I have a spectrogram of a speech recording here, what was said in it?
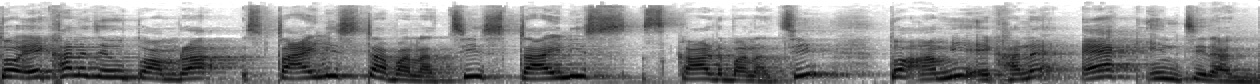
তো এখানে যেহেতু আমরা স্টাইলিশটা বানাচ্ছি, স্টাইলিশ স্কার্ট বানাচ্ছি, তো আমি এখানে এক ইঞ্চি রাখব।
